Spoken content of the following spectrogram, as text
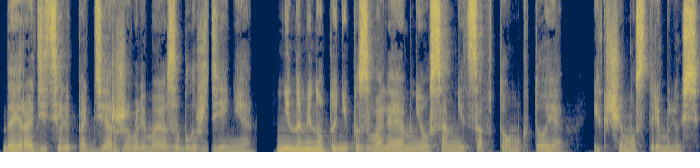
Да и родители поддерживали мое заблуждение, ни на минуту не позволяя мне усомниться в том, кто я и к чему стремлюсь.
